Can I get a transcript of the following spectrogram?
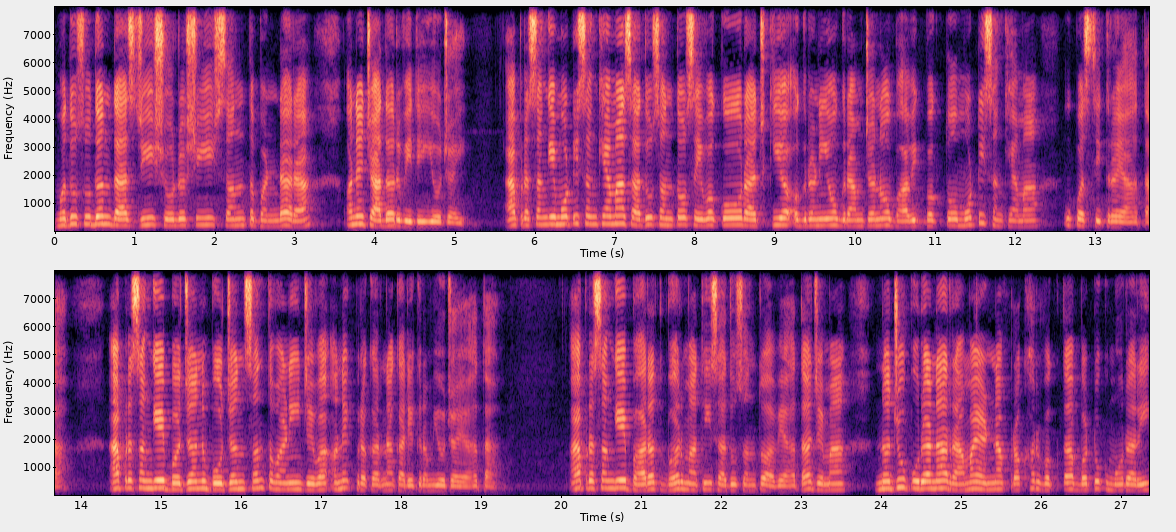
મધુસૂદન દાસજી, ષોડશી સંત ભંડારા અને ચાદર વિધિ યોજાઈ. આ પ્રસંગે મોટી સંખ્યામાં સાધુ સંતો, સેવકો, રાજકીય અગ્રણીઓ, ગ્રામજનો, ભાવિક ભક્તો મોટી સંખ્યામાં ઉપસ્થિત રહ્યા હતા. આ પ્રસંગે ભજન, ભોજન, સંતવાણી જેવા અનેક પ્રકારના કાર્યક્રમ યોજાયા હતા. આ પ્રસંગે ભારતભરમાંથી સાધુ સંતો આવ્યા હતા, જેમાં નજુપુરાના રામાયણના પ્રખર વક્તા બટુક મોરારી,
